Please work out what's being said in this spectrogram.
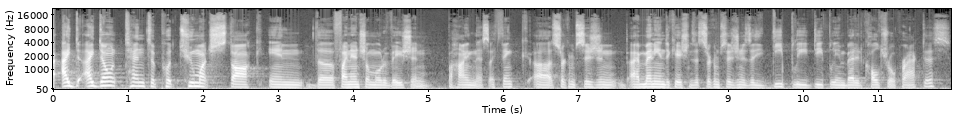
I, I, I don't tend to put too much stock in the financial motivation behind this. I think uh, circumcision, I have many indications that circumcision is a deeply, deeply embedded cultural practice.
